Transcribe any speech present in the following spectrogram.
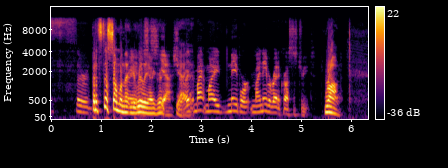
third. But it's still someone that you really great. Yeah, sure. yeah. My my neighbor, my neighbor right across the street. Wrong.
